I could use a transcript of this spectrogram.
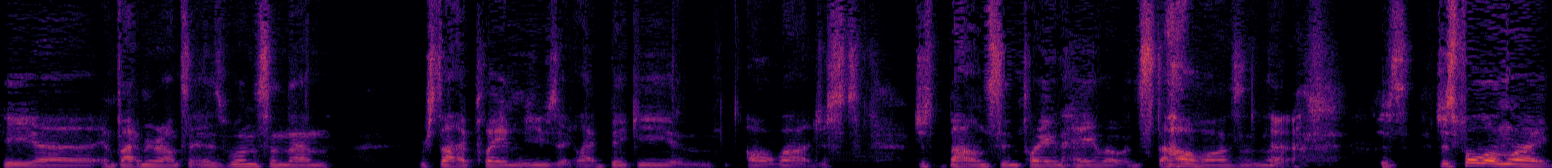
he uh, invited me around to his once, and then we started playing music like Biggie and all that, just just bouncing, playing Halo and Star Wars, and. Yeah. just just full on like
